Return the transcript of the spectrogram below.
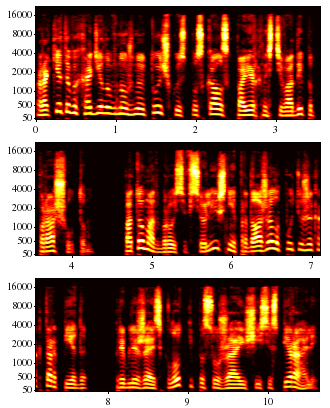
Ракета выходила в нужную точку и спускалась к поверхности воды под парашютом. Потом, отбросив все лишнее, продолжала путь уже как торпеда, приближаясь к лодке по сужающейся спирали.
